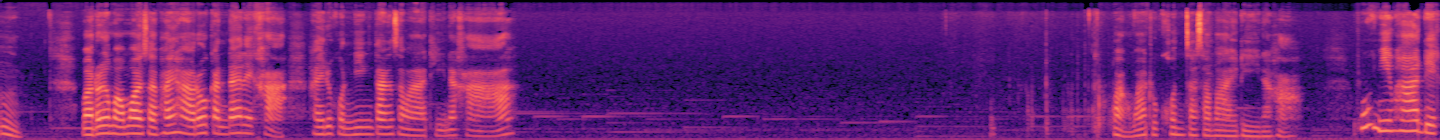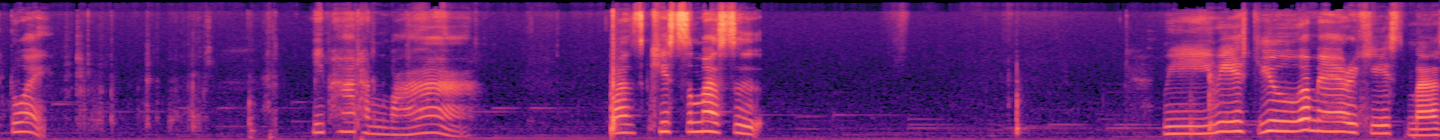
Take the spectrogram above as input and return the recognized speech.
อืม มาเริ่มมามอยใส่ไพ่ฮาโร่กันได้เลยค่ะ ให้ทุกคนนิ่งตั้งสมาธินะคะหวังว่าทุกคนจะสบายดีนะคะอู้ยี่ห้าเด็กด้วยยี่ห้าธันวาวันคริสต์มาส We wish you a Merry Christmas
